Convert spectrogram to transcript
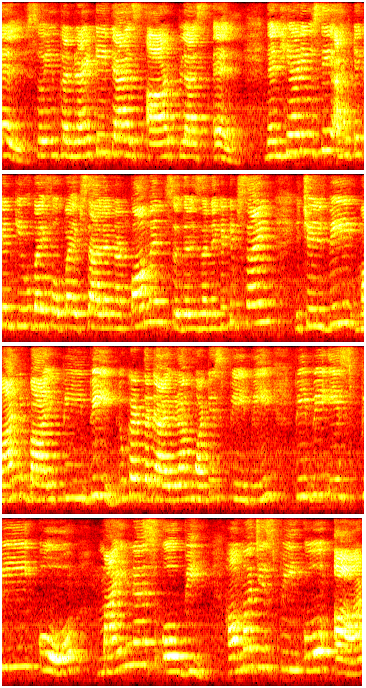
L. So you can write it as R plus L. Then here you see I have taken q by 4 pi epsilon naught common. So there is a negative sign which will be 1 by PB. Look at the diagram. What is PB? PB is PO minus OB. How much is POR?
